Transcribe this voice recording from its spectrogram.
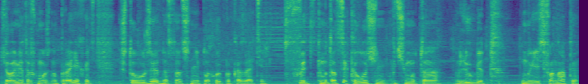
километров можно проехать, что уже достаточно неплохой показатель. Этот мотоцикл очень почему-то любит ну, есть фанаты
